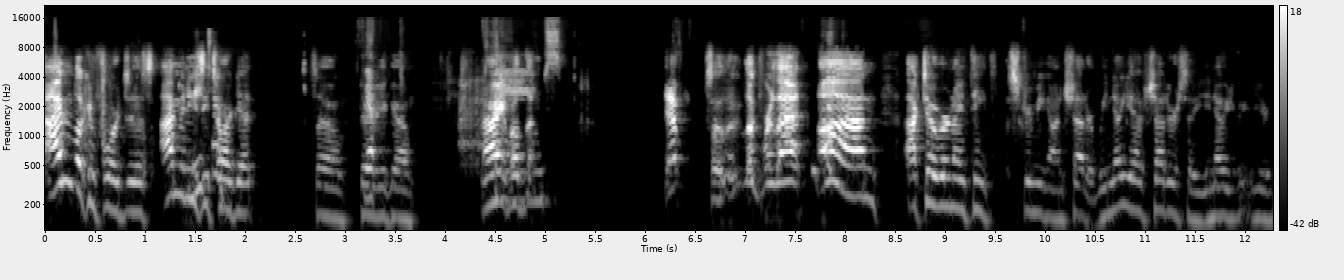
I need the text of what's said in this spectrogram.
I'm looking forward to this. I'm an Me easy too. target, so there Yep. you go. All right, well, th- James. Yep. So look for that on October 19th, streaming on Shudder. We know you have Shudder, so you know you- you're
